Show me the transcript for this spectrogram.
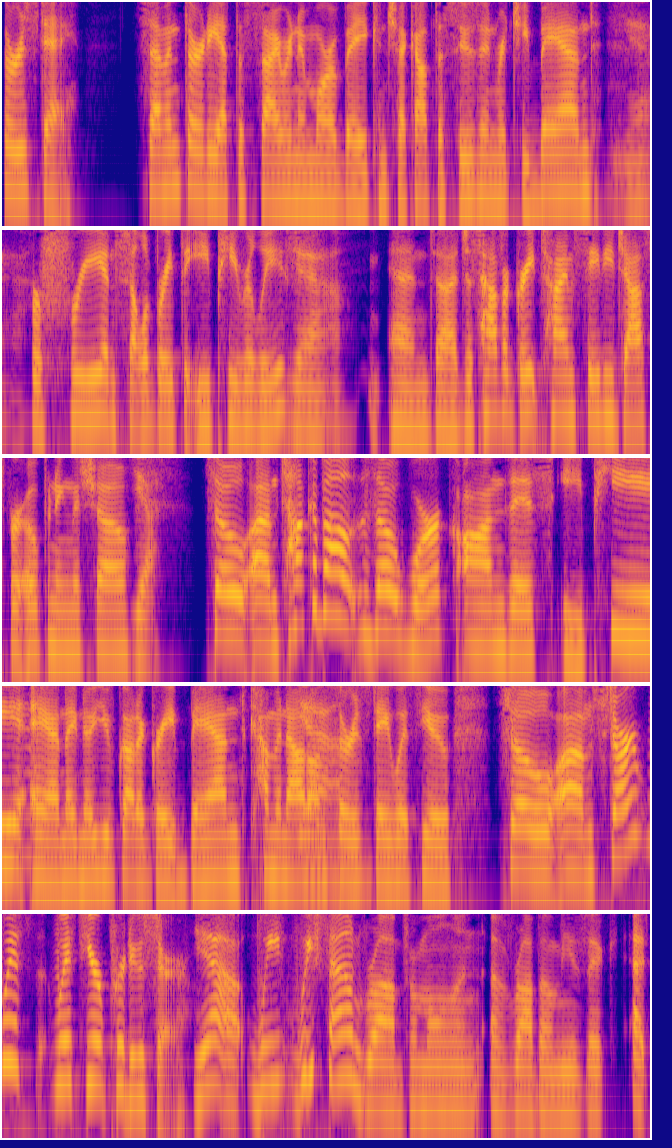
Thursday, 7:30 at the Siren in Morro Bay, you can check out the Susan Ritchie Band Yeah. for free and celebrate the EP release. Yeah. And uh, just have a great time. Sadie Jasper opening the show. Yes. So, um, talk about the work on this EP, and I know you've got a great band coming out on Thursday with you. So, um, start with with your producer. Yeah, we, we found Rob Vermolen of Robbo Music at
